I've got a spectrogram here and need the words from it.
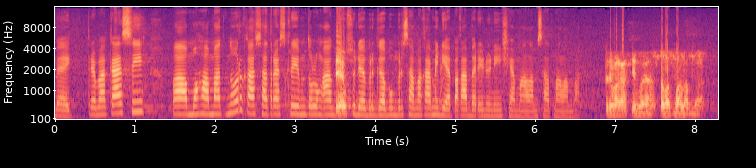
Baik, terima kasih Pak Muhammad Nur, Kasat Reskrim Tulung Agung yep. sudah bergabung bersama kami di Apa Kabar Indonesia Malam. Saat malam Pak. Terima kasih Mbak, selamat malam Mbak.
